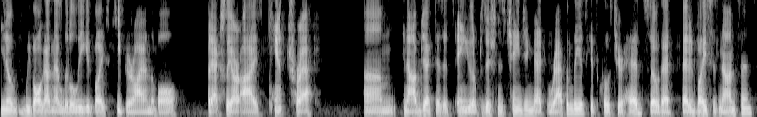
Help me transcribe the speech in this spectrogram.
you know we've all gotten that little league advice: keep your eye on the ball but actually our eyes can't track um, an object as its angular position is changing that rapidly as it gets close to your head. So that, that advice is nonsense.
